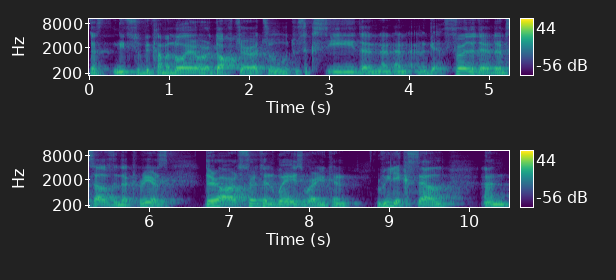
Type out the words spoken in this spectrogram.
that needs to become a lawyer or a doctor to to succeed and and, and get further their, themselves in their careers. There are certain ways where you can really excel and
